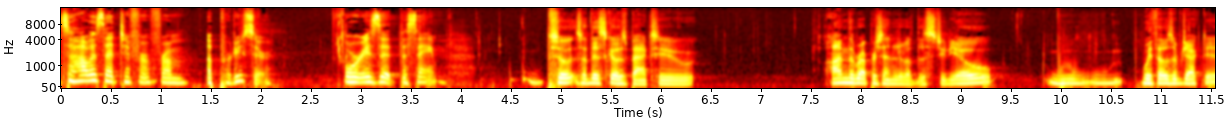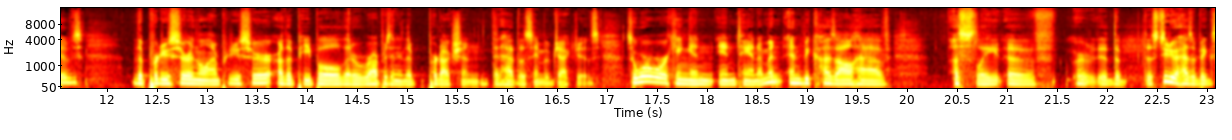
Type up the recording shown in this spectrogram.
So how is that different from a producer, or is it the same? so so this goes back to I'm the representative of the studio w- with those objectives. The producer and the line producer are the people that are representing the production that have those same objectives. So we're working in in tandem, and, and because I'll have a slate of or the the studio has a big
